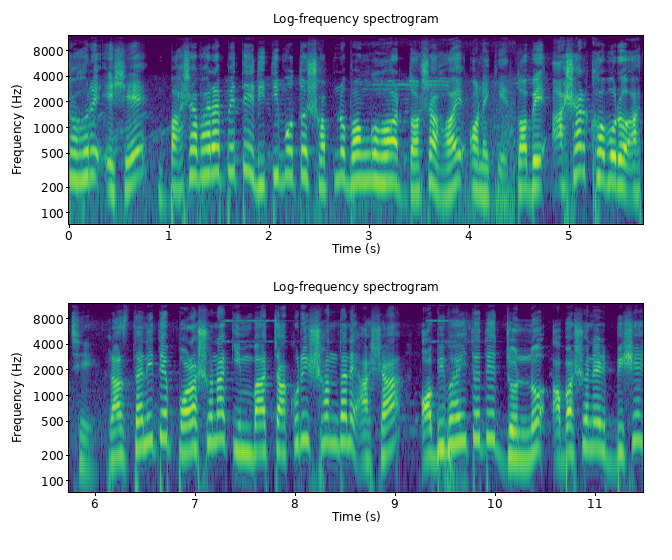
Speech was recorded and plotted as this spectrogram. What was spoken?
শহরে এসে বাসা ভাড়া পেতে রীতিমতো স্বপ্নভঙ্গ হওয়ার দশা হয় অনেকের। তবে আসার খবরও আছে, রাজধানীতে পড়াশোনা কিংবা চাকুরির সন্ধানে আসা অবিবাহিতদের জন্য আবাসনের বিশেষ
